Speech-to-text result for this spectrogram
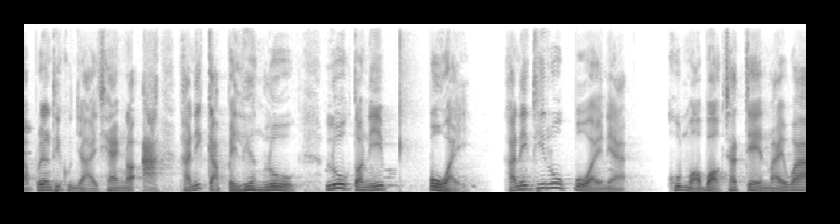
กับเรื่องที่คุณยายแช่งเนาะอะคราวนี้กลับไปเรื่องลูก ลูกตอนนี้ป่วย คราวนี้ที่ลูกป่วยเนี่ย คุณหมอบอกชัดเจนไหมว่า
